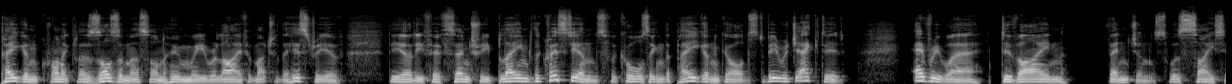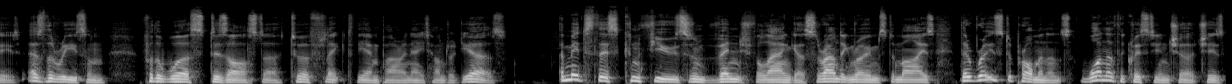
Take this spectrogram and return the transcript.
pagan chronicler Zosimus, on whom we rely for much of the history of the early 5th century, blamed the Christians for causing the pagan gods to be rejected. Everywhere, divine vengeance was cited as the reason for the worst disaster to afflict the empire in 800 years. Amidst this confused and vengeful anger surrounding Rome's demise, there rose to prominence one of the Christian Church's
